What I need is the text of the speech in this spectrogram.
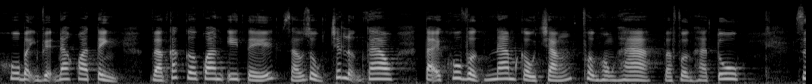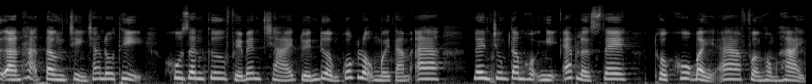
khu bệnh viện đa khoa tỉnh và các cơ quan y tế giáo dục chất lượng cao tại khu vực Nam Cầu Trắng, phường Hồng Hà và phường Hà Tu. Dự án hạ tầng chỉnh trang đô thị, khu dân cư phía bên trái tuyến đường quốc lộ 18A lên trung tâm hội nghị FLC thuộc khu 7A phường Hồng Hải.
